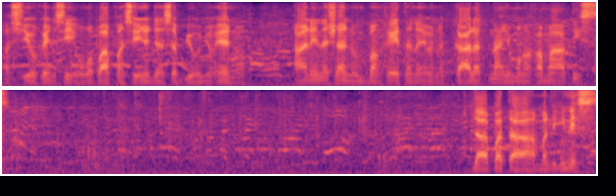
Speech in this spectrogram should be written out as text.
As you can see, kung mapapansin nyo dyan sa view nyo, eh, no? Hanay na siya ng bangketa na yun. Nagkalat na yung mga kamatis. dapat ah, malinis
